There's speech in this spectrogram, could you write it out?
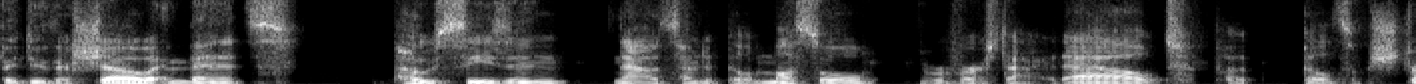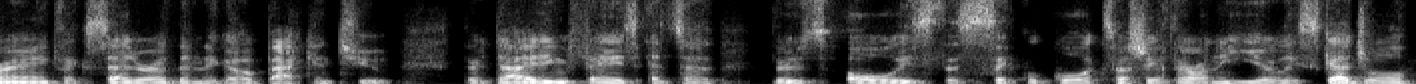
They do their show and then it's post season. Now it's time to build muscle, reverse diet out, put build some strength, etc. Then they go back into their dieting phase. And so there's always the cyclical, especially if they're on a yearly schedule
